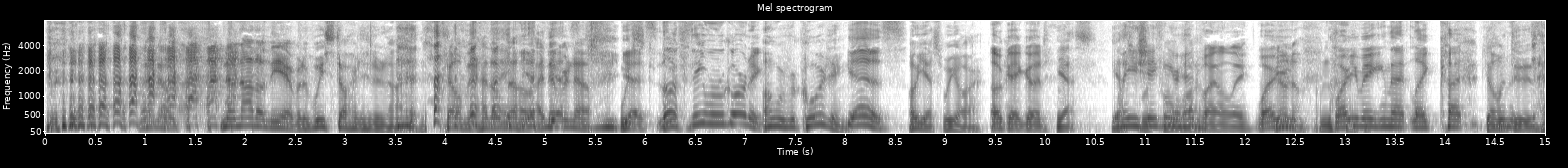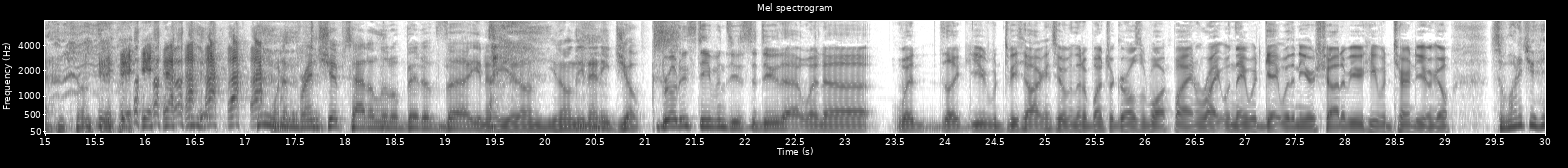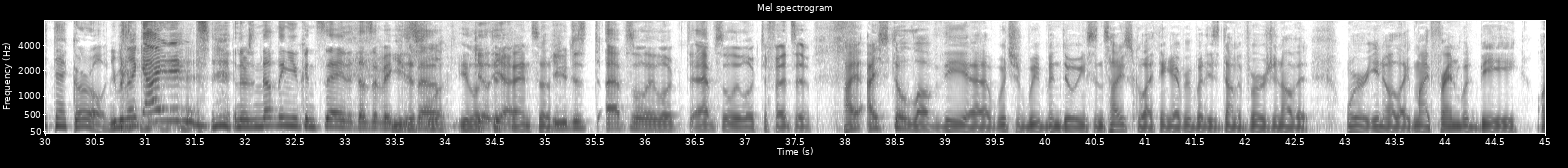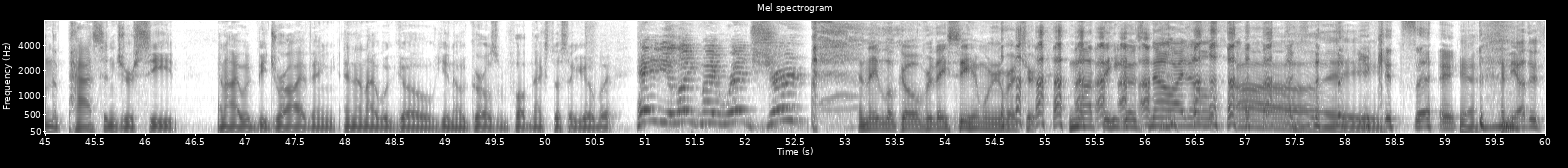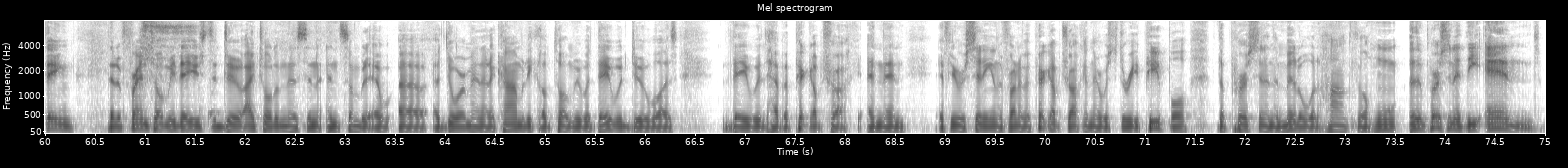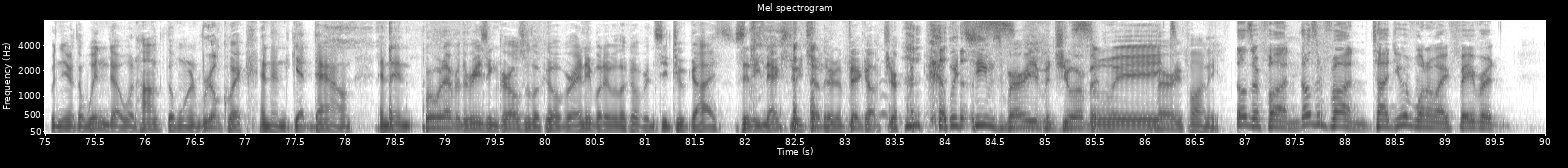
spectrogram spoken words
No, no, no, not on the air. But if we started or not, tell me. I don't know. I never know. We- yes? we- Look, see, we're recording. Oh, we're recording. Yes. Oh, yes, we are. Okay, good. Yes. Yes. Why are you shaking your head violently? Why are No, you? no, I'm not. Why are you making that like cut? Don't do that. Don't do that. when a friendship's had a little bit of, uh, you know, you don't, you don't need any jokes. Brody Stevens used to do that when uh when like you would be talking to him and then a bunch of girls would walk by and right when they would get within earshot of you, he would turn to you and go, "So why did you hit that girl?" And you'd be like, "I didn't." And there's nothing you can say that doesn't make You you, just sound, look- you look Yeah, defensive. you just absolutely looked absolutely look defensive. I, I still love the uh, which we've been doing since high school. I think everybody's done a version of it where you know, like my friend would be on the passenger seat and I would be driving, and then I would go, you know, girls would pull up next to us. I go, but hey, do you like my red shirt? And they look over, they see him wearing a red shirt. Not that he goes, no, I don't. Oh, hey. You could say, Yeah. And the other thing that a friend told me they used to do, I told him this, and, and somebody, a, a doorman at a comedy club told me what they would do was they would have a pickup truck. And then if you were sitting in the front of a pickup truck and there was three people, the person in the middle would honk the horn. The person at the end, near the window, would honk the horn real quick and then get down. And then, for whatever the reason, girls would look over, anybody would look over and see two guys sitting next to each other in a pickup truck, which seems very immature, but Sweet. very funny. Those are fun. Those are fun. Todd, you have one of my favorite.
